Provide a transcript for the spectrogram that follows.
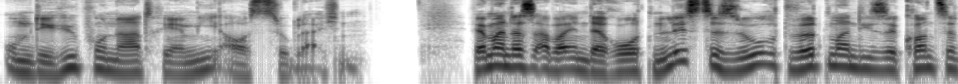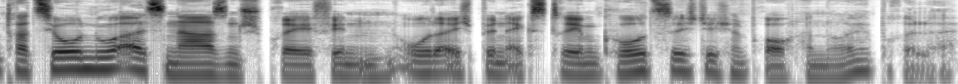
um die Hyponatriämie auszugleichen. Wenn man das aber in der roten Liste sucht, wird man diese Konzentration nur als Nasenspray finden. Oder ich bin extrem kurzsichtig und brauche eine neue Brille.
